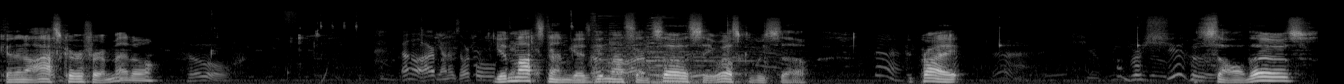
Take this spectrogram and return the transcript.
Okay, then I'll ask her for a medal. Getting lots done, guys. Getting lots done. So, let's see. What else could we sell? Could probably sell those.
